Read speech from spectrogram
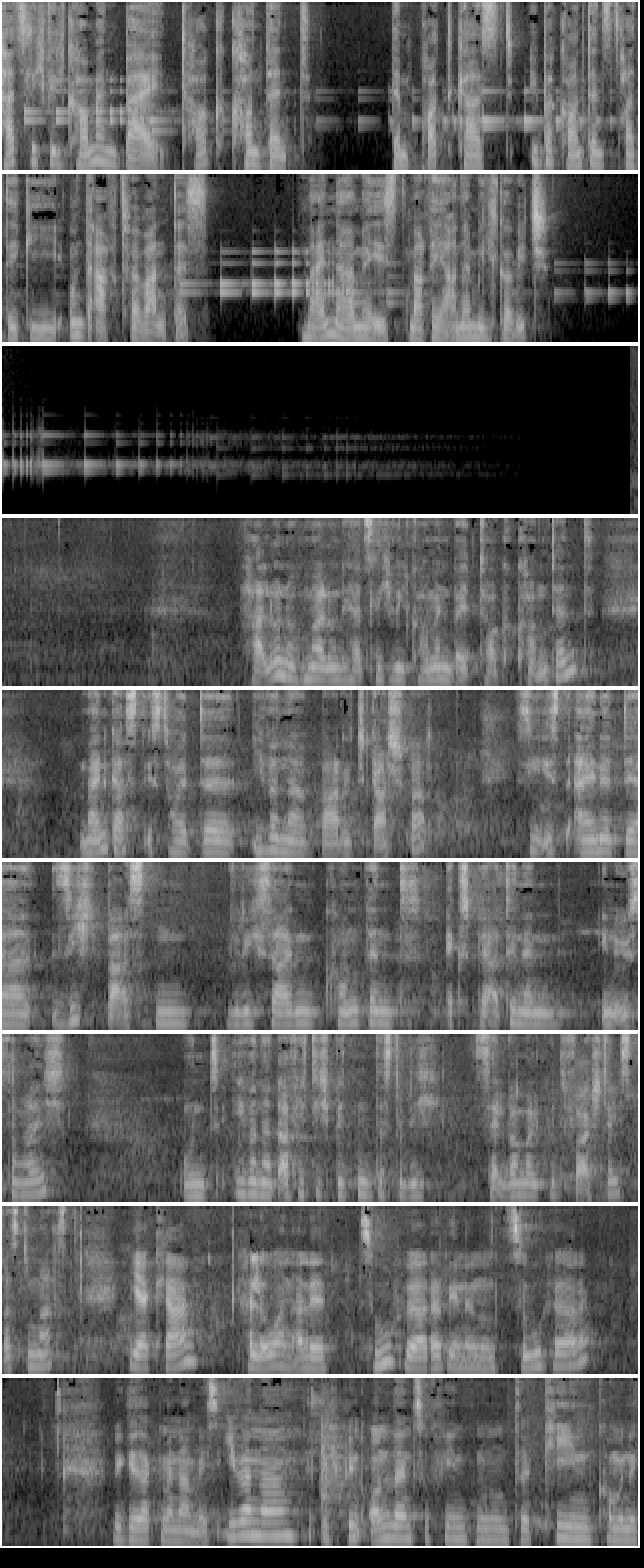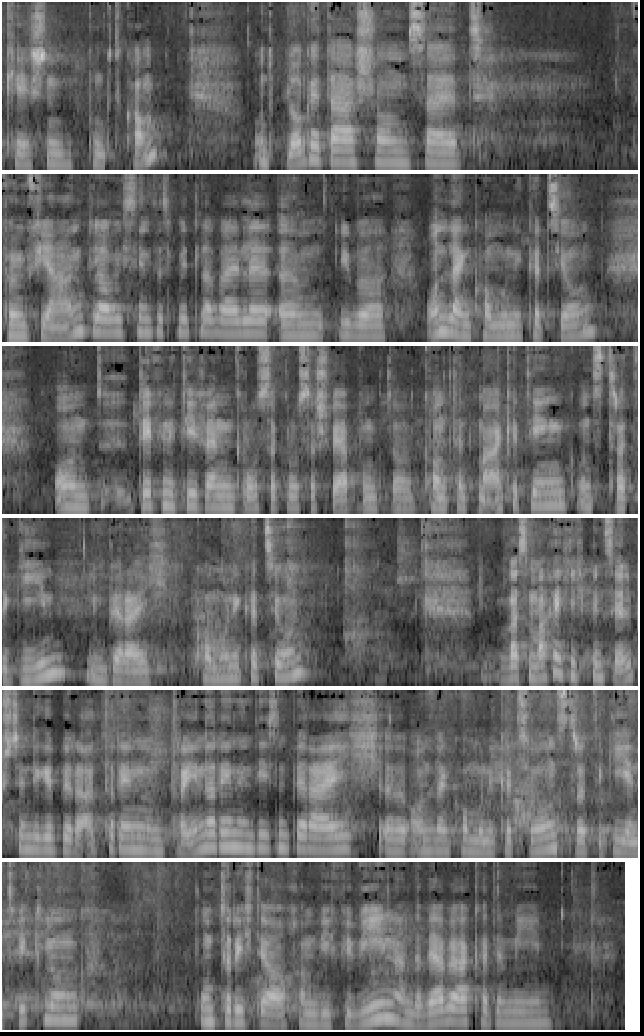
Herzlich willkommen bei Talk Content, dem Podcast über Contentstrategie und Artverwandtes. Mein Name ist Mariana Milkovic. Hallo nochmal und herzlich willkommen bei Talk Content. Mein Gast ist heute Ivana Baric-Gaspar. Sie ist eine der sichtbarsten, würde ich sagen, Content-Expertinnen in Österreich. Und Ivana, darf ich dich bitten, dass du dich selber mal kurz vorstellst, was du machst? Ja, klar. Hallo an alle Zuhörerinnen und Zuhörer. Wie gesagt, mein Name ist Ivana. Ich bin online zu finden unter keencommunication.com und blogge da schon seit fünf Jahren, glaube ich, sind es mittlerweile, ähm, über Online-Kommunikation. Und definitiv ein großer, großer Schwerpunkt äh, Content Marketing und Strategien im Bereich Kommunikation. Was mache ich? Ich bin selbstständige Beraterin und Trainerin in diesem Bereich, äh, Online-Kommunikation, Strategieentwicklung, unterrichte auch am Wifi Wien, an der Werbeakademie,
